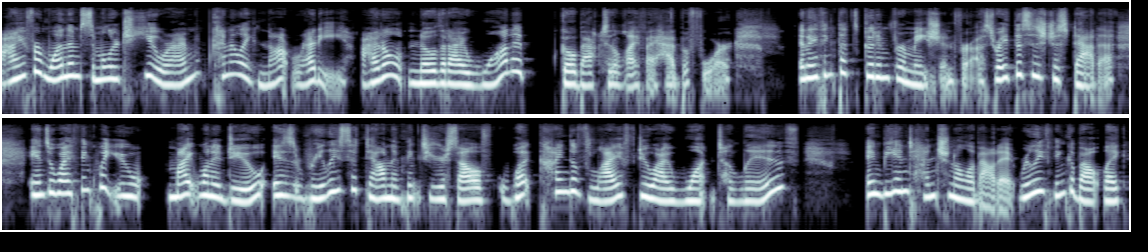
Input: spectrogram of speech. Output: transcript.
I, for one, am similar to you, where I'm kind of like not ready. I don't know that I want to go back to the life I had before. And I think that's good information for us, right? This is just data. And so I think what you might want to do is really sit down and think to yourself, what kind of life do I want to live? And be intentional about it. Really think about like,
